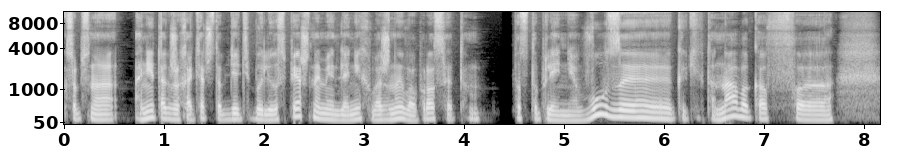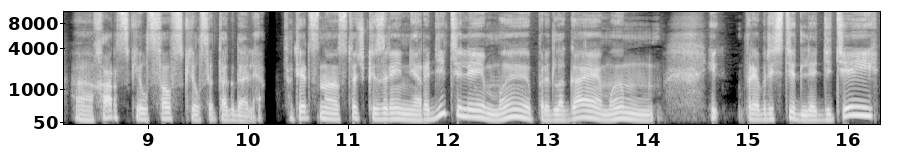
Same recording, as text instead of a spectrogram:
собственно, они также хотят, чтобы дети были успешными, для них важны вопросы там, поступления в вузы, каких-то навыков, э, э, hard skills, soft skills и так далее. Соответственно, с точки зрения родителей мы предлагаем им приобрести для детей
